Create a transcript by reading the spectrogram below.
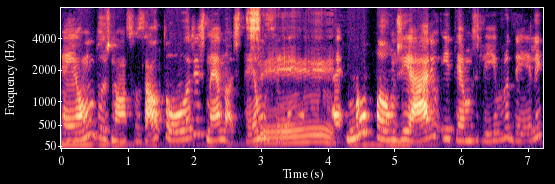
é um dos nossos autores, né? Nós temos ele Sim. no Pão Diário e temos livro dele.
